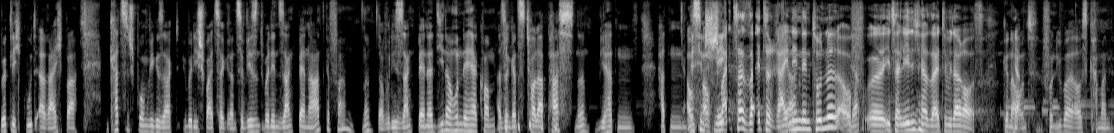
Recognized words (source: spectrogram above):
wirklich gut erreichbar. Ein Katzensprung, wie gesagt, über die Schweizer Grenze. Wir sind über den St. Bernard gefahren, ne? da wo die St. Bernardiner Hunde herkommen. Also ein ganz toller Pass. Ne? Wir hatten, hatten ein bisschen auf, auf Schweizer Seite rein ja. in den Tunnel, auf ja. äh, italienischer Seite wieder raus. Genau, ja. und von überall aus kann man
